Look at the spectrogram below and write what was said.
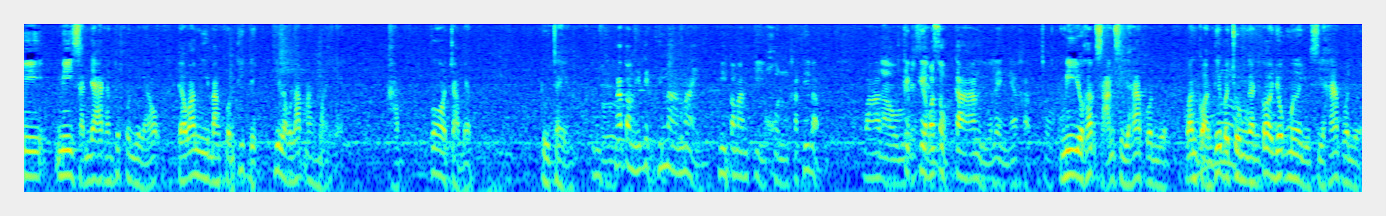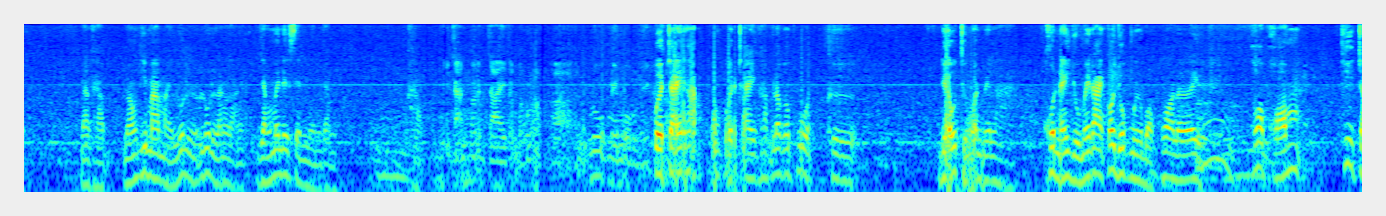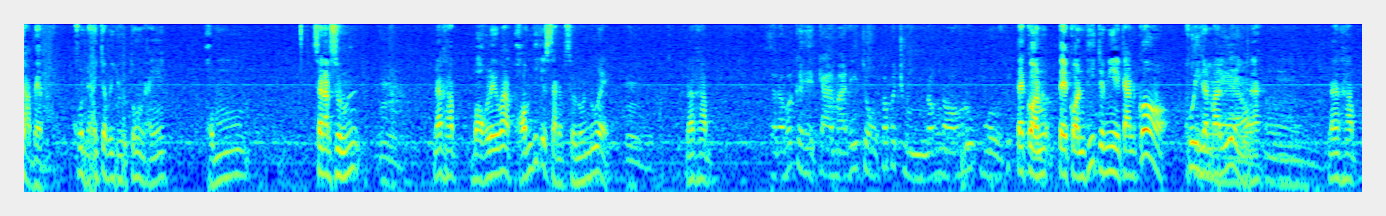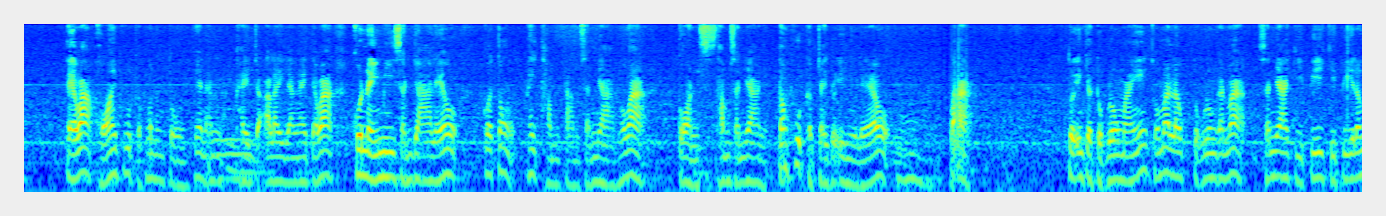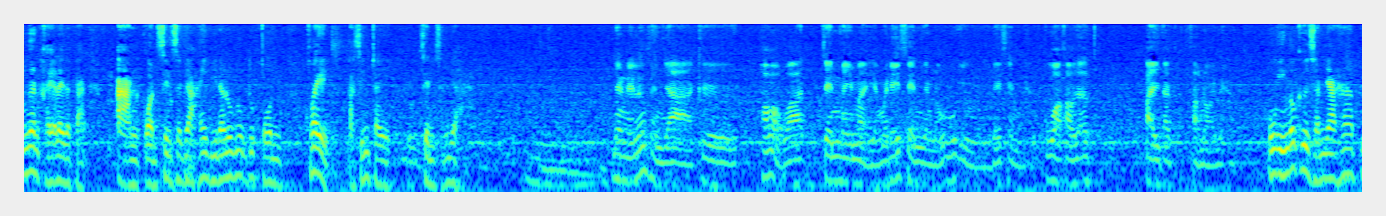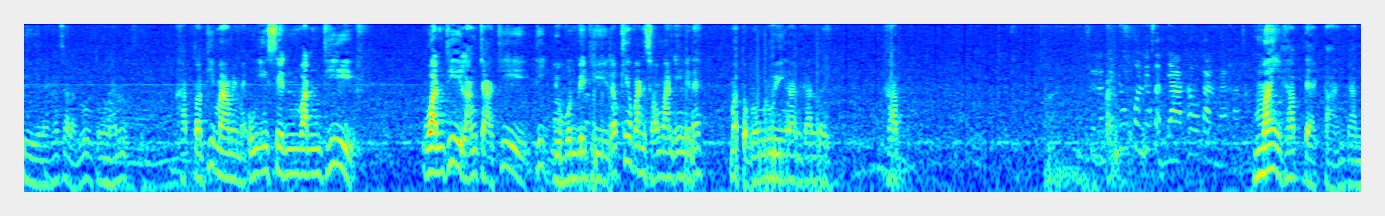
มีสัญญากันทุกคนอยู่แล้ว แต่ว่ามีบางคนที่เด็กที่เรารับมาใหม่เนี่ยครับ ก็จะแบบดูใจกันณตอนนี้เด็กที่มาใหม่ มีประมาณกี่คนครับที่แบบว่าเราไม่เก็บได้เกี่ยวประสบการณ์หรืออะไรอย่างเงี้ยครับโจมีอยู่ครับสามสี่ห้าคนอยู่ วันก่อนที่ประชุมกันก็ยกมืออยู่สี่ห้าคนอยู่ นะครับ น้องที่มาใหม่รุ่นรุ่นหลังๆ ยังไม่ได้เซ็นเหมือนกันครับมีการเปิดใจกับน้องๆอ่าลูกๆในวงไหมครับเปิดใจครับผมเปิดใจครับ แล้วก็พูดคือ เดี๋ยวถึงวันเวลา คนไหนอยู่ไม่ได้ก็ยกมือบอกพ่อเลย พ่อพร้อมที่จะแบบคนไหนจะไปอยู่ตรงไหน ผมสนับสนุนอืมนะครับ บอกเลยว่าพร้อมที่จะสนับสนุนด้วยอืมนะครับ แสดงว่าเกิดเหตุการณ์มานี่โจก็ประชุมน้องๆ ลูกวงทุกคแต่ก่อนแต่ก่อนที่จะมีเหตุการณ์ก็คุยกันมาเรื่อยอยู่นะนะครับ แต่ว่าขอให้พูดกับพ่อตรงๆแค่นั้นใครจะอะไรยังไง แต่ว่าคนไหนมีสัญญาแล้วก็ต้องให้ทำตามสัญญา เพราะว่าก่อนทำสัญญาเนี่ยต้องพูดกับใจตัวเองอยู่แล้ว ว่าตัวเองจะตกลงไหมสมมติว่าเราตกลงกันว่าสัญญากี่ปีกี่ปีแล้วเงื่อนไขอะไรต่างๆ อ่านก่อนเซ็นสัญญาให้ดีนะลูกๆทุกคน ค่อยตัดสินใจเซ็นสัญญา อย่างในเรื่องสัญญาคือพ่อบอกว่าเจนใหม่ๆ ยังไม่ได้เซ็นอย่างน้องลูกอิงได้เซ็นไหมครับกลัวเขาจะไปจากสาวน้อยไหมครับองค์อิงก็คือสัญญา 5 ปีนะครับสำหรับลูกตรงนั้น ครับตอนที่มาใหม่ๆองค์อิงเซ็นวันที่วันที่หลังจากที่ที่อยู่บนเวที แล้วแค่วันสองวันเองเลยนะ มาตกลงลุยงานกันเลยครับศิลปินทุกคนที่สัญญาเท่ากันไหมคะไม่ครับแตกต่างกัน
